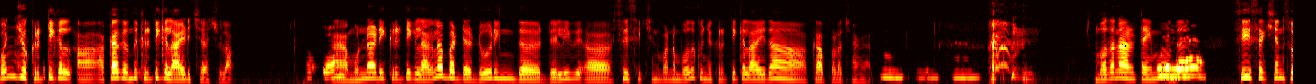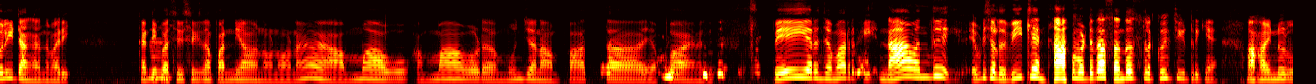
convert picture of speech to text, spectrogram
கொஞ்சம் கிரிட்டிக்கல் அக்காவுக்கு வந்து கிரிட்டிக்கல் ஆயிடுச்சு ஆக்சுவலாக முன்னாடி கிரிட்டிக்கல் ஆகல but during the delivery C section பண்ணும்போது கொஞ்சம் கிரிட்டிக்கல் ஆகி தான் அக்கா பிழைச்சாங்க. முத நாள் டைம் வந்து சி செக்ஷன் சொல்லிட்டாங்க அந்த மாதிரி. கண்டிப்பாக சி செக்ஷன் தான் பண்ணி ஆகணும்னோடனே அம்மாவோ அம்மாவோட மூஞ்ச நான் பார்த்தா எப்பா எனக்கு பேய் எறிஞ்ச மாதிரி நான் வந்து எப்படி சொல்றது வீட்லயே நான் மட்டும் தான் சந்தோஷத்துல குதிச்சுக்கிட்டு இருக்கேன். ஆஹா இன்னொரு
